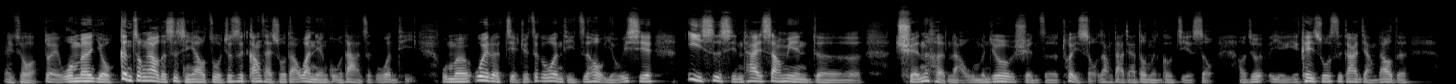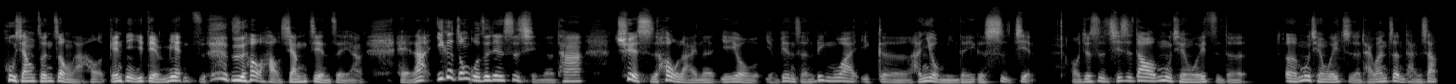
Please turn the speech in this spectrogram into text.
没错。对，我们有更重要的事情要做，就是刚才说到万年国大这个问题。我们为了解决这个问题之后，有一些意识形态上面的权衡啦，我们就选择退守，让大家都能够接受。好，就也也可以说是刚才讲到的互相尊重啦，好，给你一点面子，日后好相见这样。嘿，那一个中国这件事情呢，它确实后来呢也有演变成另外一个很有名的一个事件。哦，就是其实到目前为止的。呃，目前为止的台湾政坛上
